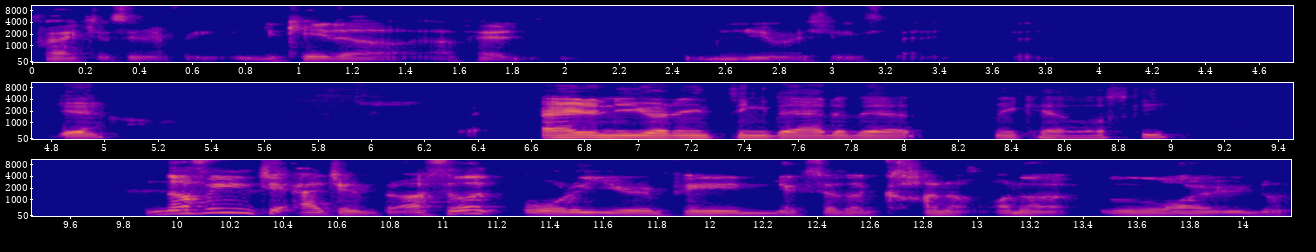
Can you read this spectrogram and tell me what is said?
practice and everything. Nikita, I've heard numerous things about it. But yeah. Aiden, you got anything to add about Mikhailovskii? nothing to add to him, but I feel like all the European next are kind of on a loan to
